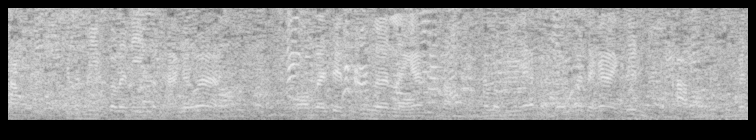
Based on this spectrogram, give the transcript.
ครับที่มันมีกรณีปัญหากันว่าปลอมลายเซ็นกู้เงินอะไรเงี้ยถ้าเรามีแอปแบบนี้ก็จะง่ายขึ้นครับผมเป็น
